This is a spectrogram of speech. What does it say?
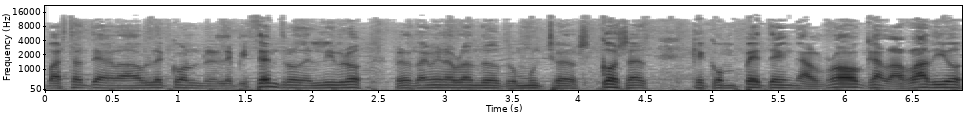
bastante agradable con el epicentro del libro, pero también hablando de otras muchas cosas que competen al rock, a la radio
